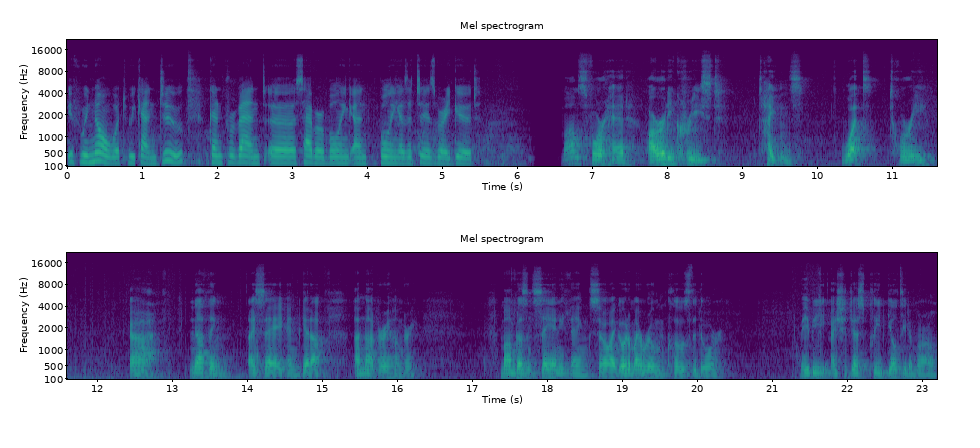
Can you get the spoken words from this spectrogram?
if we know what we can do, we can prevent uh, cyberbullying and bullying as it is very good. Mom's forehead, already creased, tightens. What, Tori? Ah, nothing, I say, and get up. I'm not very hungry. Mom doesn't say anything, so I go to my room and close the door. Maybe I should just plead guilty tomorrow.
